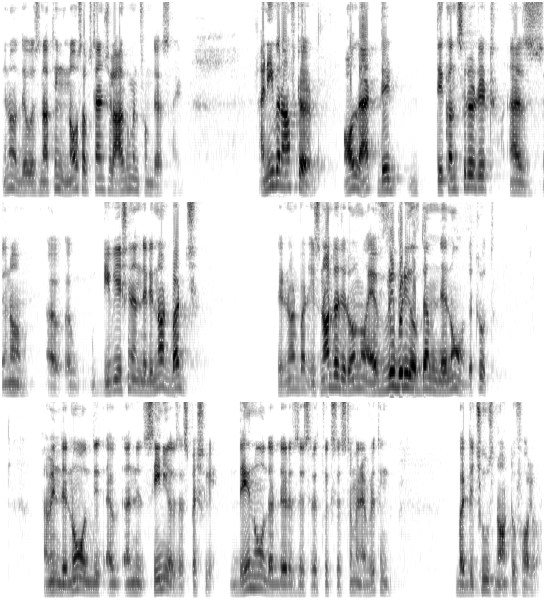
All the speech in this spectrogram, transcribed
you know, there was nothing, no substantial argument from their side. And even after all that, they they considered it as you know a, a deviation and they did not budge. They did not budge. It's not that they don't know, everybody of them, they know the truth. I mean, they know, the, and seniors especially, they know that there is this Ritvik system and everything, but they choose not to follow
